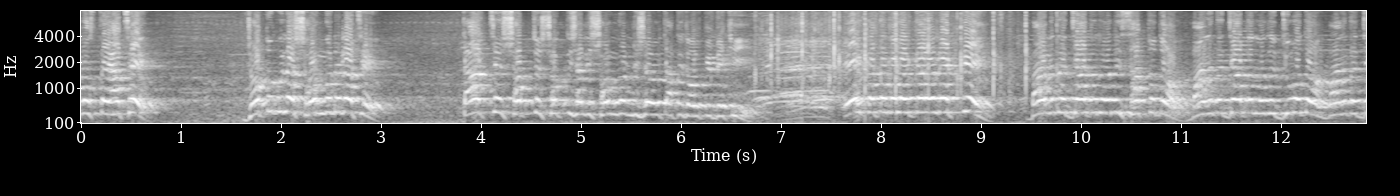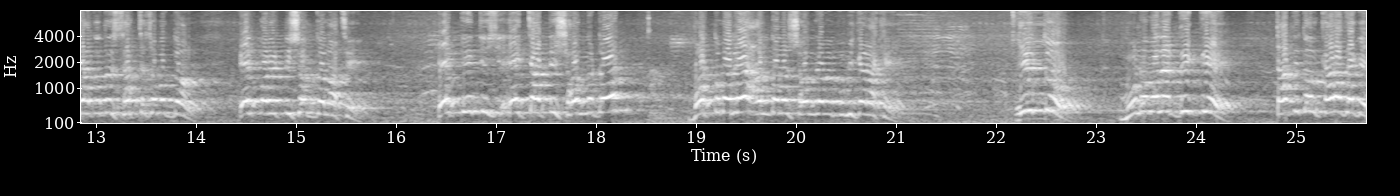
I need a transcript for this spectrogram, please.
অবস্থায় আছে, যতগুলো সংগঠন আছে, তার চেয়ে সবচেয়ে শক্তিশালী সংগঠন হিসেবে তাঁতি দলকে দেখি। এই কথা বলার কারণ একটাই বাংলাদেশ জাতীয়তাবাদী ছাত্র দল বাংলাদেশ জাতীয়তাবাদী যুব দল বাংলাদেশ জাতীয়তাবাদী স্বেচ্ছাসেবক দল, এরপরে কৃষক দল আছে। এই তিনটি, এই চারটি সংগঠন বর্তমানে আন্দোলন সংগ্রামে ভূমিকা রাখে। কিন্তু মনোবলের দিক দিয়ে তাঁতি দল কারা থাকে?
